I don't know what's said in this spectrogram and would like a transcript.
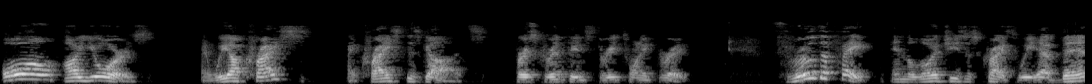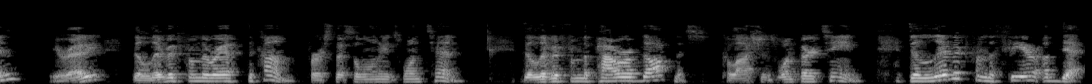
All are yours and we are Christ's, and Christ is God's. 1 Corinthians 3.23. Through the faith in the Lord Jesus Christ, we have been, you ready? Delivered from the wrath to come. 1 Thessalonians 1.10. Delivered from the power of darkness. Colossians 1.13. Delivered from the fear of death.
